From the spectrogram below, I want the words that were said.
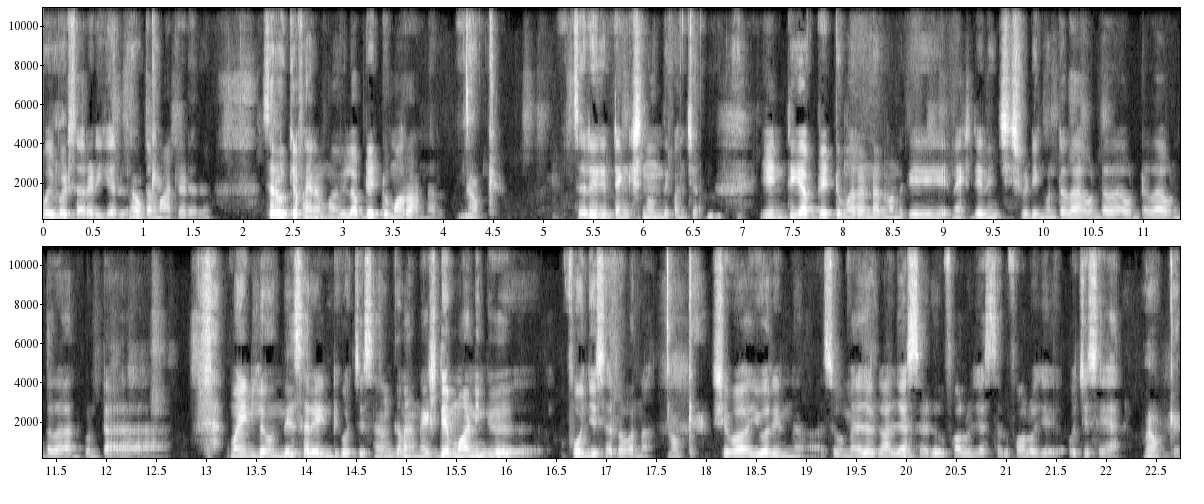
బోయపాటి సార్ అడిగారు అంతా. మాట్లాడారు. సరే ఓకే ఫైన్ అమ్మా వీళ్ళు అప్డేట్ టుమారో అన్నారు. ఓకే. సరే టెన్షన్ ఉంది కొంచెం. ఏంటి అప్డేట్ టుమారో అన్నారు. మనకి నెక్స్ట్ డే నుంచి షూటింగ్ ఉంటుందా ఉండదా ఉంటుందా ఉండదా అనుకుంటా మైండ్లో ఉంది. సరే ఇంటికి వచ్చేసాను. ఇంకా నాకు నెక్స్ట్ డే మార్నింగ్ ఫోన్ చేశారు రవణ okay. Shiva your in so manager call చేస్తాడు ఫాలో చేస్తాడు ఫాలో వచ్చేసేయాలి. ఓకే.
